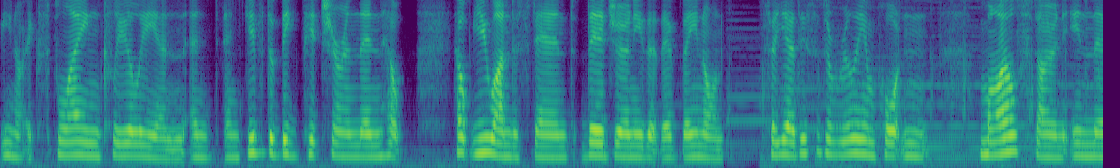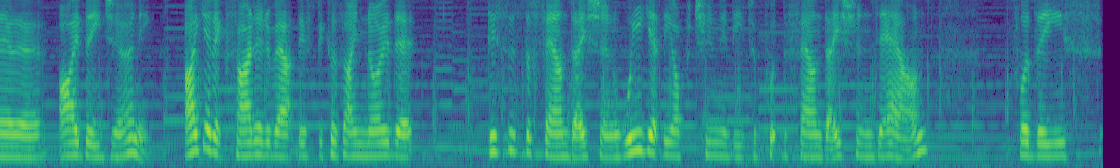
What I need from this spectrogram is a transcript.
you know explain clearly and and and give the big picture and then help help you understand their journey that they've been on. So yeah this is a really important milestone in their IB journey I get excited about this because I know that this is the foundation we get the opportunity to put the foundation down for these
